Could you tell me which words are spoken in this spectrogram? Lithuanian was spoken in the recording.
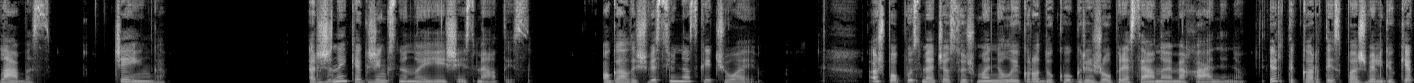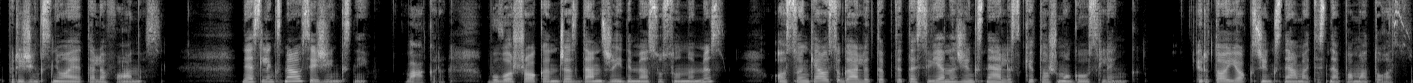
Labas, čia Inga. Ar žinai, kiek žingsnių nuėjai šiais metais? O gal iš vis jų neskaičiuoji? Aš po pusmečio su išmaniu laikroduku grįžau prie senojo mechaninio ir tik kartais pažvelgiu, kiek prižingsniuoja telefonas. Nes linksmiausiai žingsniai vakar buvo šokant Just Dance žaidime su sunumis, o sunkiausiu gali tapti tas vienas žingsnelis kito žmogaus link. Ir to joks žingsniamatis nepamatuos.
